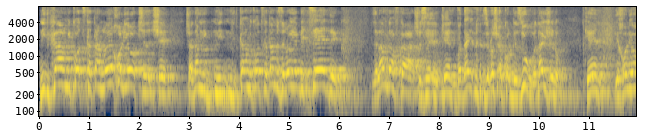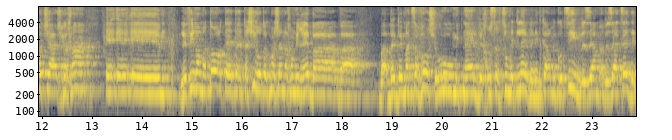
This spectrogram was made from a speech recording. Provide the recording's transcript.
נדקר מקוץ קטן, לא יכול להיות ש... ש... שאדם נדקר מקוץ קטן וזה לא יהיה בצדק, זה לאו דווקא שזה, כן, ודאי, זה לא שהכל גזור, ודאי שלא, כן, יכול להיות שההשגחה אה, אה, אה, לפי רמתו תשאיר אותו כמו שאנחנו נראה במצבו שהוא מתנהל בחוסר תשומת לב ונדקר מקוצים וזה, וזה הצדק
